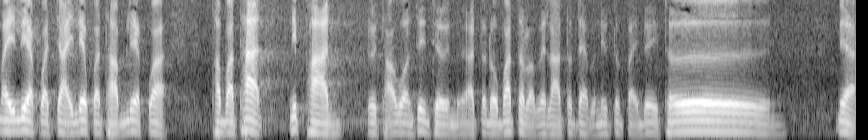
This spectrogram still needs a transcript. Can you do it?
ไม่เรียกว่าใจเรียกว่าธรรมเรียกว่าธรรมธาตุนิพพาน โดยถาวรสิ้นเชิงโดยอัตโนมัติตลอดเวลาตั้งแต่บัดนี้ต้นไปด้วยเทินเนี่ย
